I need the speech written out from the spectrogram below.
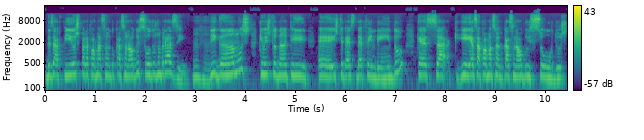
Desafios para a Formação Educacional dos Surdos no Brasil. Uhum. Digamos que um estudante é, estivesse defendendo que essa, que essa formação educacional dos surdos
